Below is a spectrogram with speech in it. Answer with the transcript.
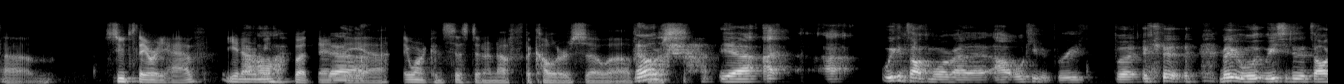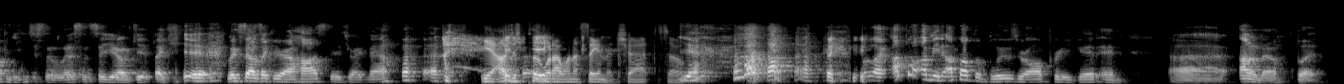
um, suits they already have, you know what I mean? Ah, But then they uh, they weren't consistent enough, the colors. So uh, of No, course, yeah, I, I we can talk more about that. I'll, we'll keep it brief, but maybe we'll, we should do the talk and you can just listen so you don't get like yeah. Look, sounds like you're a hostage right now. yeah, I'll just put what I want to say in the chat. So yeah, but like I thought. I mean, I thought the blues were all pretty good, and uh, I don't know, but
